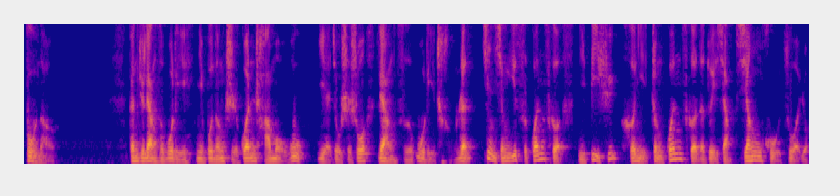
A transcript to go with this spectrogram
不能。根据量子物理，你不能只观察某物。也就是说，量子物理承认进行一次观测，你必须和你正观测的对象相互作用。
